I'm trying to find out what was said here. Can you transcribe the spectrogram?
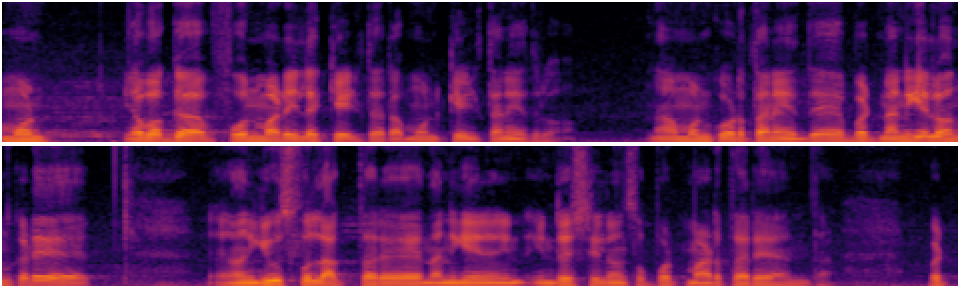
ಅಮೌಂಟ್ ಯಾವಾಗ ಫೋನ್ ಮಾಡಿ ಇಲ್ಲ ಕೇಳ್ತಾರೆ ಅಮೌಂಟ್ ಕೇಳ್ತಾನೆ ಇದ್ರು. ನಾನು ಅಮೌಂಟ್ ಕೊಡ್ತಾನೆ ಇದ್ದೆ ಬಟ್ ನನಗೆಲ್ಲ ಒಂದು ಕಡೆ ನನಗೆ ಯೂಸ್ಫುಲ್ ಆಗ್ತಾರೆ, ನನಗೆ ಇಂಡಸ್ಟ್ರಿಯಲ್ಲಿ ಒಂದು ಸಪೋರ್ಟ್ ಮಾಡ್ತಾರೆ ಅಂತ. ಬಟ್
